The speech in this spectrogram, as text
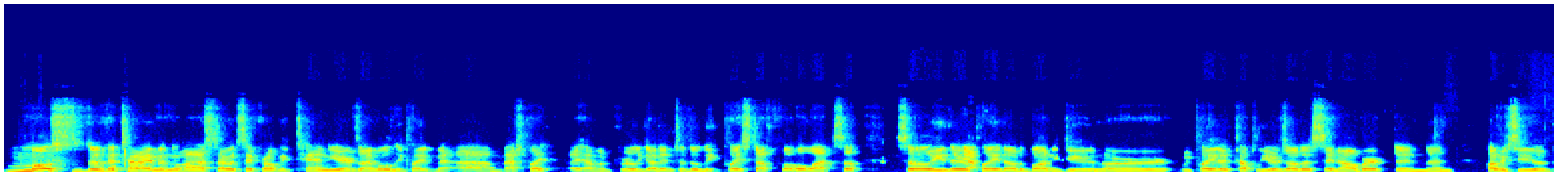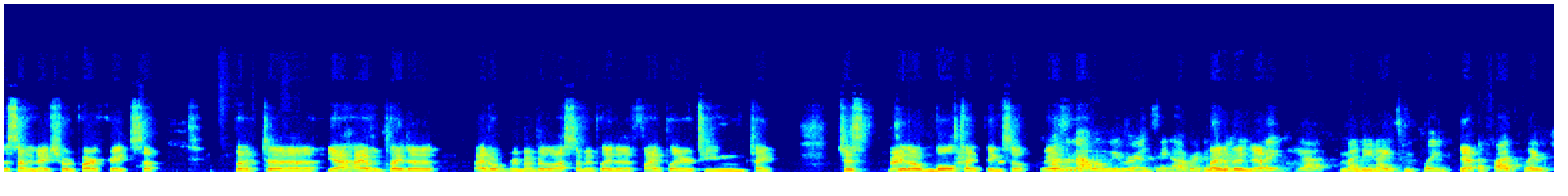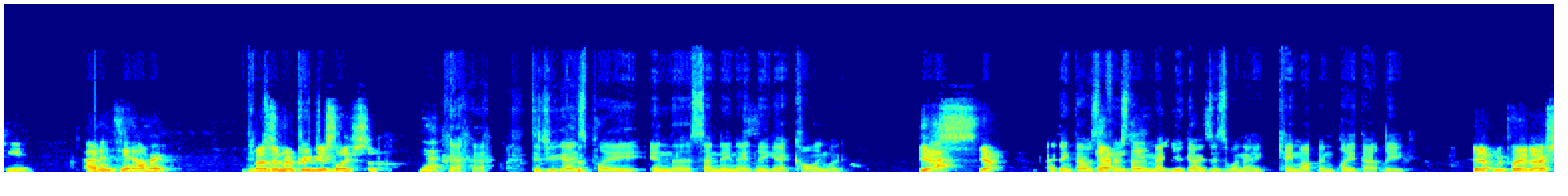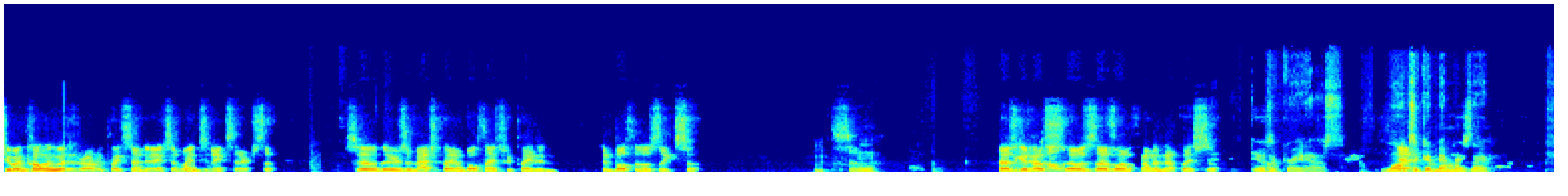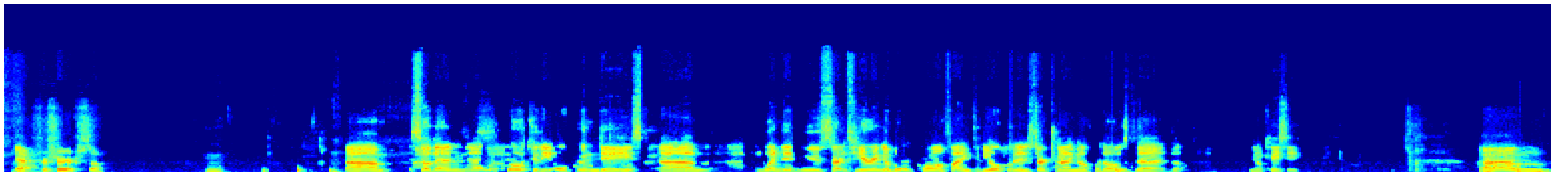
most of the time in the last, I would say probably 10 years, I've only played uh, match play. I haven't really got into the league play stuff a whole lot. So, so either Yeah. played out of Bonnie Doon or we played a couple years out of St. Albert and then obviously uh, the Sunday night Sherwood Park, right? So, but uh, yeah, I haven't played a, I don't remember the last time I played a five player team type, just Right. get out and bowl type thing. So, right? Wasn't that when we were in St. Albert? Is Might have been, yeah. Played, yeah. Monday nights we played Yeah. a five player team out in St. Albert. Did that was you- in my previous you- life. So, Yeah. Did you guys play in the Sunday night league at Collingwood? yes. yeah. I think that was the first We time I met you guys is when I came up and played that league. Yeah, we played actually when Collingwood was around. We played Sunday nights and Wednesday nights there. So, so there's a match play on both nights. We played in in both of those leagues. So, so Hmm. that was a good house. That was that was a lot of fun in that place. So, It was a great house. Lots Yeah. of good memories there. yeah, for sure. So, Um, so then uh, let's go to the open days. Um, when did you start hearing about qualifying for the open and start trying out for those? The, the you know, Casey. um,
